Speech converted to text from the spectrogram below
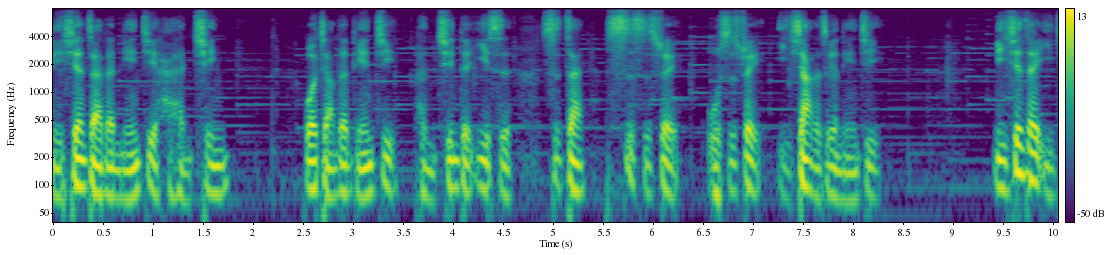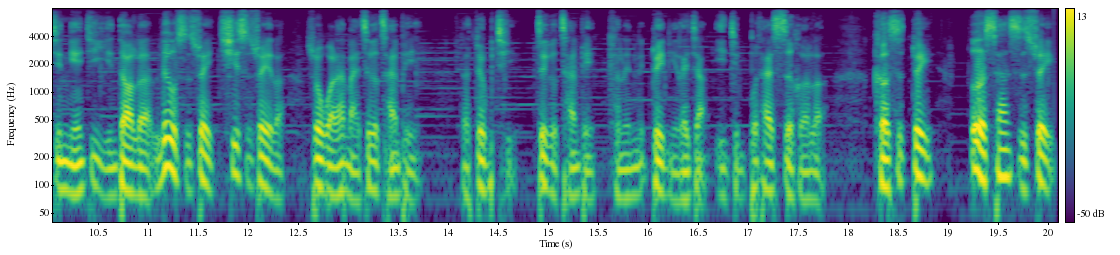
你现在的年纪还很轻。我讲的年纪很轻的意思是在四十岁、五十岁以下的这个年纪。你现在已经年纪已经到了六十岁、七十岁了，所以我来买这个产品，那对不起，这个产品可能对你来讲已经不太适合了。可是对二三十岁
